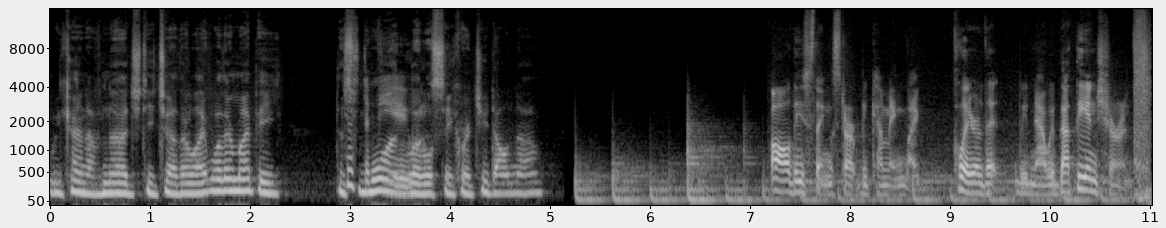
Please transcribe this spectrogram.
We kind of nudged each other like, well, there might be this Just a one few. little secret you don't know. All these things start becoming like clear that we now we've got the insurance.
